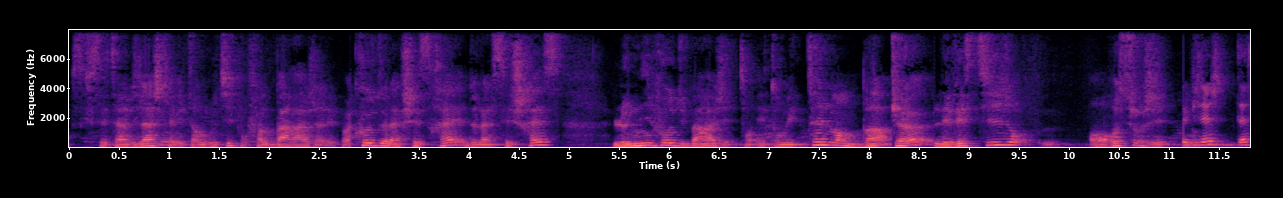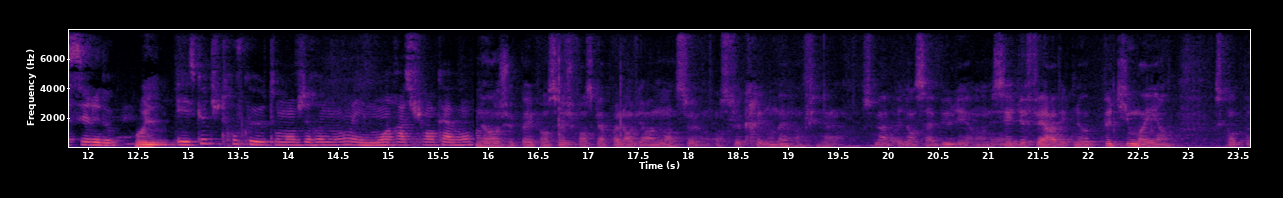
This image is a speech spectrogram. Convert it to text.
parce que c'était un village qui avait été englouti pour faire le barrage à l'époque, à cause de la de la sécheresse, le niveau du barrage est tombé tellement bas que les vestiges ont ressurgi. Le village d'Aceredo. Oui. Et est-ce que tu trouves que ton environnement est moins rassurant qu'avant? Non, je vais pas y penser. Je pense qu'après l'environnement, on se, on se le crée nous-mêmes au final. On se met un peu dans sa bulle et on essaye de faire avec nos petits moyens ce qu'on peut.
